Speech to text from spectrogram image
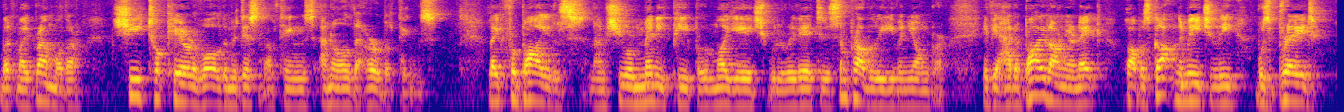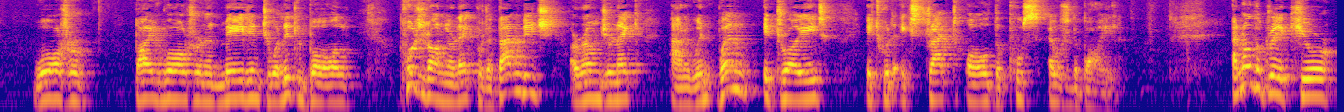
with my grandmother, she took care of all the medicinal things and all the herbal things. Like for boils, and I'm sure many people my age will relate to this, and probably even younger. If you had a boil on your neck, what was gotten immediately was bread, water, boiled water, and it made into a little ball. Put it on your neck, put a bandage around your neck, and when, when it dried, it would extract all the pus out of the boil. Another great cure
